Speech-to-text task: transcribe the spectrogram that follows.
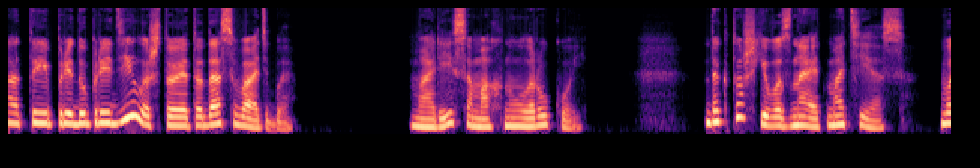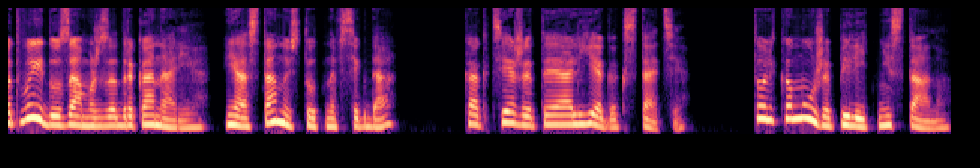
«А ты предупредила, что это до свадьбы?» Мариса махнула рукой. «Да кто ж его знает, Матиас? Вот выйду замуж за драконария и останусь тут навсегда. Как те же ты Альего, кстати. Только мужа пилить не стану.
